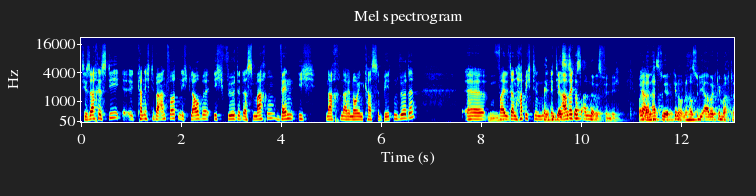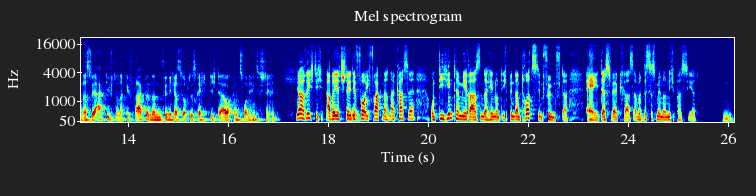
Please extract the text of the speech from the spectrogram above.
die Sache ist die, äh, kann ich dir beantworten? Ich glaube, ich würde das machen, wenn ich nach einer neuen Kasse beten würde. Äh, mhm. Weil dann habe ich den, äh, die das Arbeit. Das ist was anderes, finde ich. Weil ja. dann hast du ja, genau, dann hast du die Arbeit gemacht, dann hast du ja aktiv danach gefragt und dann finde ich, hast du auch das Recht, dich da auch ganz vorne hinzustellen. Ja, richtig. Aber jetzt stell dir vor, ich frage nach einer Kasse und die hinter mir rasen dahin und ich bin dann trotzdem Fünfter. Ey, das wäre krass, aber das ist mir noch nicht passiert. Hm.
